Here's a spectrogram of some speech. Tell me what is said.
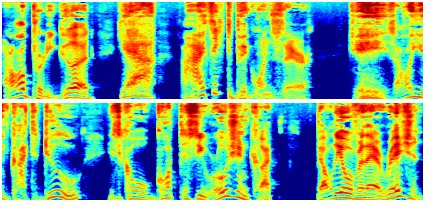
They're all pretty good. Yeah, I think the big one's there. Geez, all you've got to do is go go up this erosion cut, belly over that ridge, and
